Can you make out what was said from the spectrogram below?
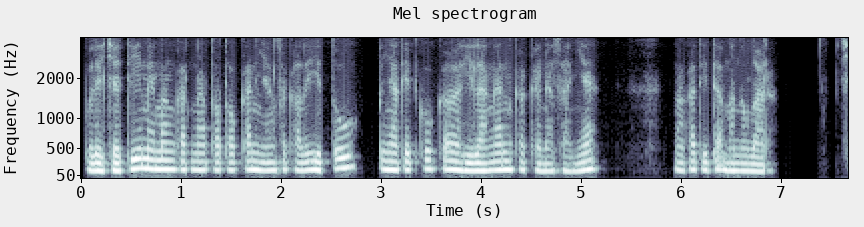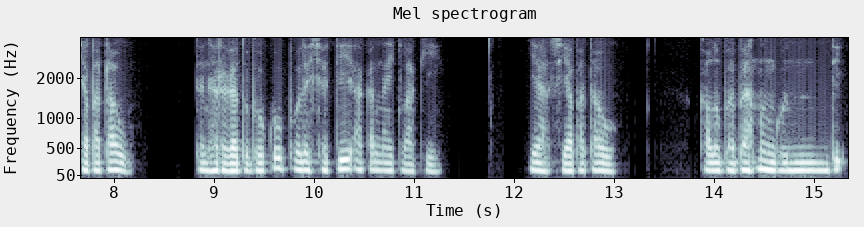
Boleh jadi memang karena totokan yang sekali itu, penyakitku kehilangan keganasannya, maka tidak menular. Siapa tahu? Dan harga tubuhku boleh jadi akan naik lagi. Ya, siapa tahu? Kalau Babah menggundik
